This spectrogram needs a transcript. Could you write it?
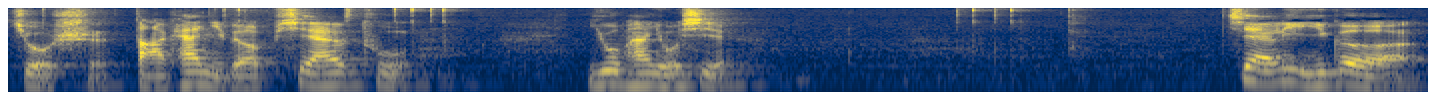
就是打开你的 PS2 U 盘游戏，建立一个。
